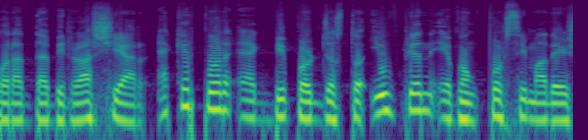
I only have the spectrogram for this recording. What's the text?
করার দাবি রাশিয়ার। একের পর এক বিপর্যস্ত ইউক্রেন এবং পশ্চিমা দেশ।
